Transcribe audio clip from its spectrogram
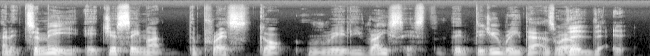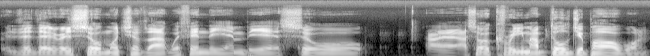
And it, to me, it just seemed like the press got really racist. Did, did you read that as well? the, the, the, there is so much of that within the NBA. So I, I saw a Kareem Abdul-Jabbar one,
